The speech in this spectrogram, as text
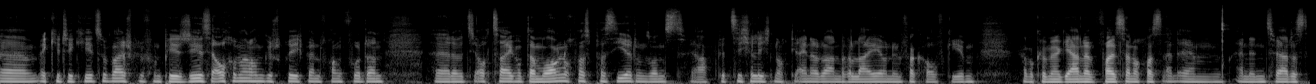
Ähm, Ekiteke zum Beispiel von PSG ist ja auch immer noch im Gespräch bei den Frankfurtern. Äh, da wird sich auch zeigen, ob da morgen noch was passiert und sonst ja, wird sicherlich noch die eine oder andere Laie und den Verkauf geben. Aber können wir gerne, falls da noch was ähm, Nennenswertes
